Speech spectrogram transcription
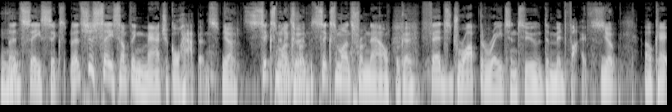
mm-hmm. let's say six, let's just say something magical happens. Yeah, six and months from six months from now. Okay, Feds drop the rates into the mid fives. Yep. Okay,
